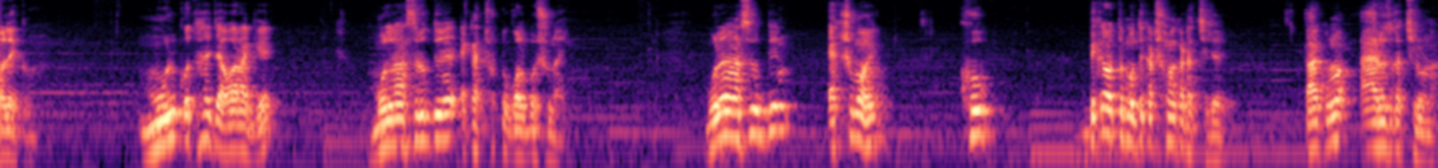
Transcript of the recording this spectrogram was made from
আলাইকুম। মূল কথায় যাওয়ার আগে মোল্লা নাসিরুদ্দিনের একটা ছোট্ট গল্প শোনাই। মোল্লা নাসিরুদ্দিন একসময় খুব বেকারত্বের মধ্যে কাট, সময় কাটাচ্ছিলেন। তার কোনো আয় রোজগার ছিল না।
